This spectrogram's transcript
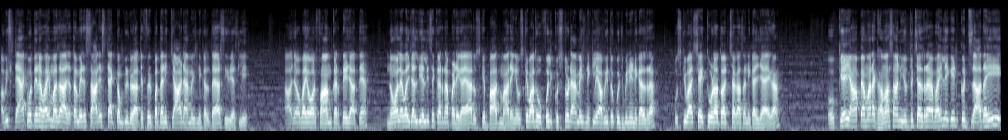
अब स्टैक होते ना भाई, मज़ा आ जाता मेरे सारे स्टैक कंप्लीट हो जाते फिर पता नहीं क्या डैमेज निकलता है यार सीरियसली आ जाओ भाई, और फार्म करते जाते हैं। नौ लेवल जल्दी जल्दी से करना पड़ेगा यार, उसके बाद मारेंगे। उसके बाद होपफुली कुछ तो डैमेज निकले, अभी तो कुछ भी नहीं निकल रहा। उसके बाद शायद थोड़ा तो अच्छा खासा निकल जाएगा। ओके यहाँ पे हमारा घमासान युद्ध चल रहा है भाई, लेकिन कुछ ज़्यादा ही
